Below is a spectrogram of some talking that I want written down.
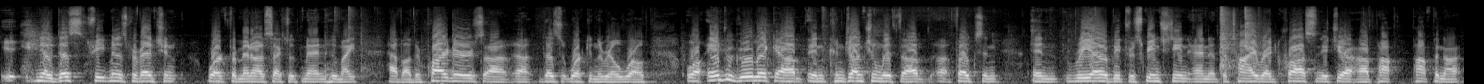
it, you know, does treatment as prevention work for men who have sex with men who might have other partners? Uh, uh, does it work in the real world? Well, Andrew Grulich, uh, in conjunction with uh, uh, folks in, in Rio, Beatriz Grinsztejn, and at the Thai Red Cross, Nittaya uh, Pompanat,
